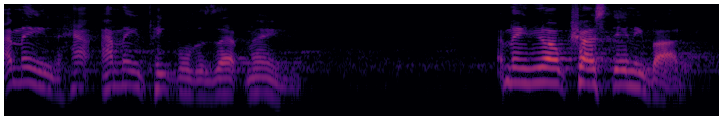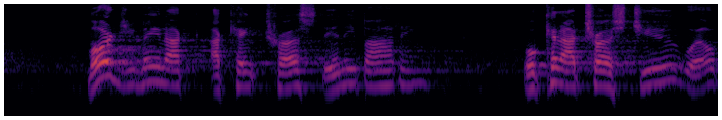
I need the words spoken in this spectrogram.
I mean, how, how many people does that mean? I mean, you don't trust anybody. Lord, you mean I, I can't trust anybody? Well, can I trust you? Well,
